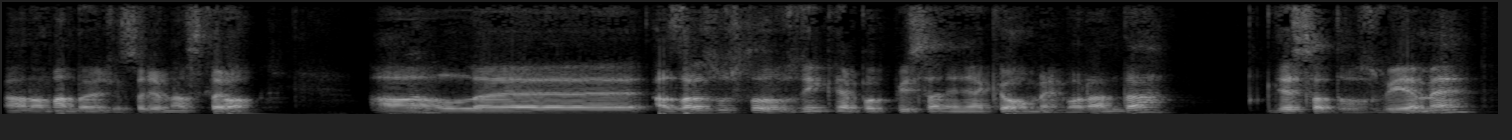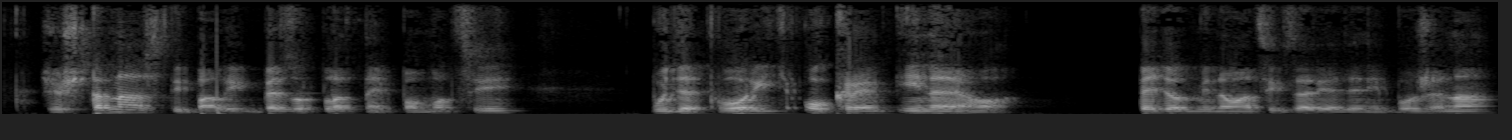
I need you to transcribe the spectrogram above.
Áno, mám dojem, že 17. Ale... A zrazu z toho vznikne podpísanie nejakého memoranda, kde sa dozvieme, že 14. balík bezodplatnej pomoci bude tvoriť okrem iného 5 odminovacích zariadení Božena,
